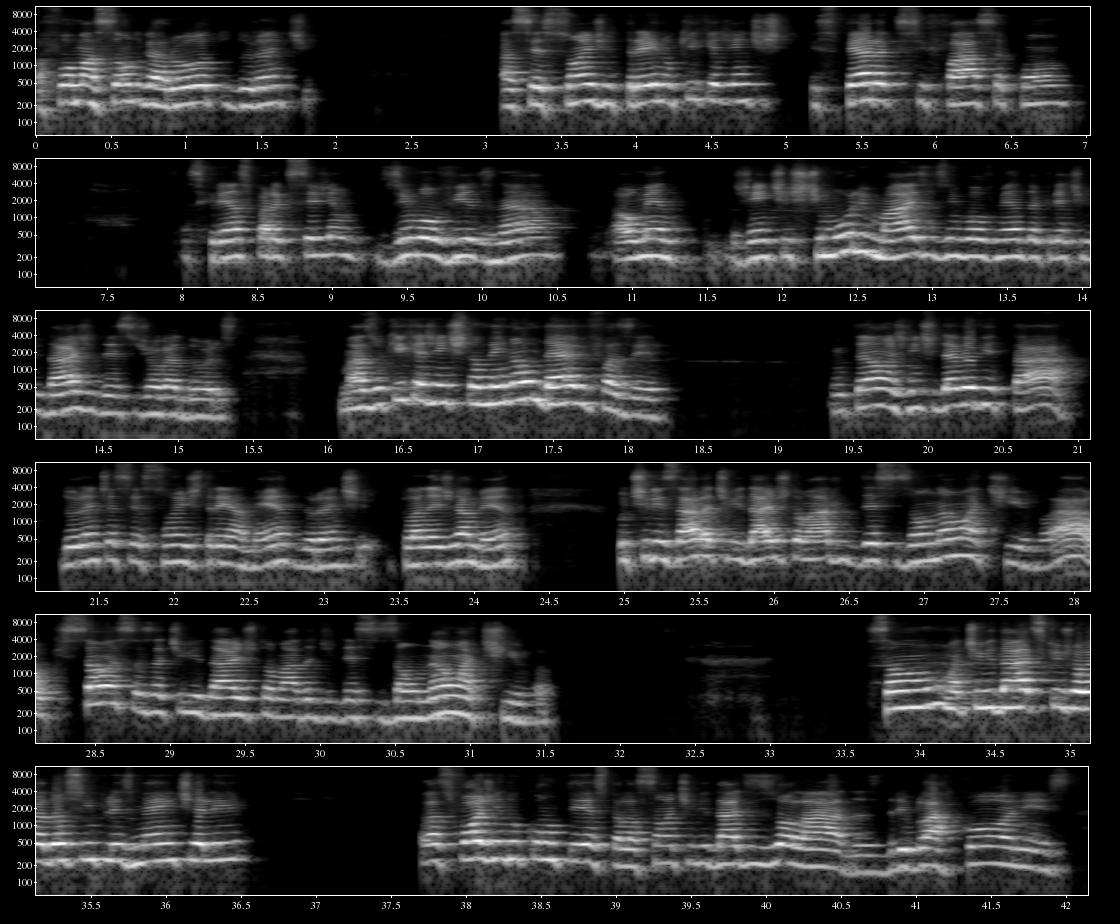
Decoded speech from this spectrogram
a formação do garoto, durante as sessões de treino, o que, que a gente espera que se faça com as crianças para que sejam desenvolvidos, né? Aumenta, a gente estimule mais o desenvolvimento da criatividade desses jogadores. Mas o que, que a gente também não deve fazer? Então, a gente deve evitar, durante as sessões de treinamento, durante planejamento, utilizar atividades de tomada de decisão não ativa. Ah, o que são essas atividades de tomada de decisão não ativa? São atividades que o jogador simplesmente ele elas fogem do contexto, elas são atividades isoladas, driblar cones,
